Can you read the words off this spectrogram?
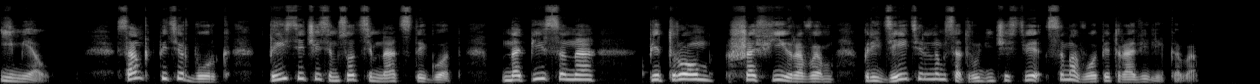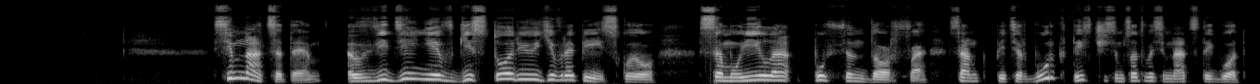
имел. Санкт-Петербург, 1717 год. Написано Петром Шафировым при деятельном сотрудничестве самого Петра Великого. 17. Введение в историю европейскую Самуила Пуффендорфа, Санкт-Петербург, 1718 год.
